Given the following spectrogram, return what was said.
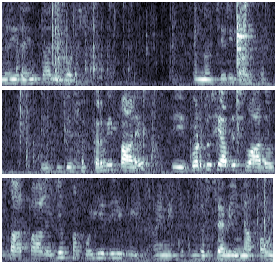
ਨਹੀਂ ਰਹਿੰਦਾ ਨਹੀਂ ਗੁੜ। ਉਹਨਾਂ ਚਿਰ ਹੀ ਲੱਗਦਾ ਤੇ ਤੁਸੀਂ ਸ਼ੱਕਰ ਵੀ ਪਾ ਲਿਓ। ਤੇ ਗੁੜ ਤੁਸੀਂ ਆਪਦੇ ਸਵਾਦ ਅਨੁਸਾਰ ਪਾ ਲਿਓ। ਜੀ ਆਪਾਂ ਕੋਈ ਇਹਦੀ ਵੀ ਐਂ ਦੱਸਿਆ ਵੀ ਇੰਨਾ ਪਾਓ।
